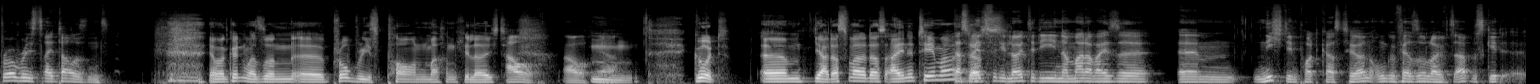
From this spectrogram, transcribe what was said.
Pro Breeze 3000. Ja, man könnte mal so ein äh, Pro Breeze Porn machen vielleicht. Auch, auch, ja. Mm. Gut. Ähm, ja, das war das eine Thema. Das war jetzt für die Leute, die normalerweise ähm, nicht den Podcast hören. Ungefähr so läuft's ab. Es geht, äh,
